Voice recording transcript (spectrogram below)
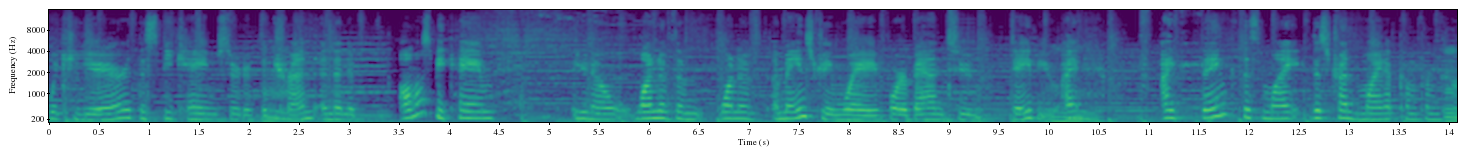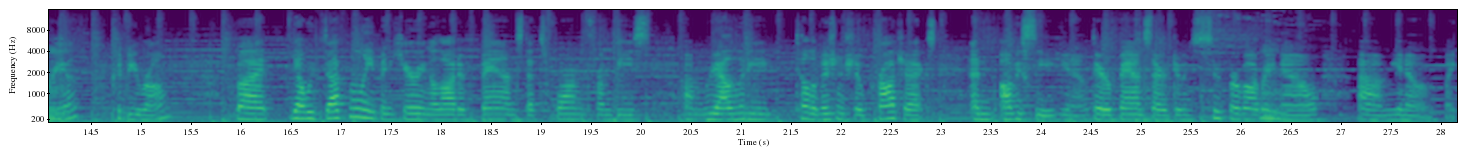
which year this became sort of the hmm. trend, and then it almost became, you know, one of the one of a mainstream way for a band to debut. I hmm. I think this might this trend might have come from hmm. Korea. Could be wrong. But yeah, we've definitely been hearing a lot of bands that's formed from these um, reality television show projects. And obviously, you know, there are bands that are doing super well right now. Um, you know, like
